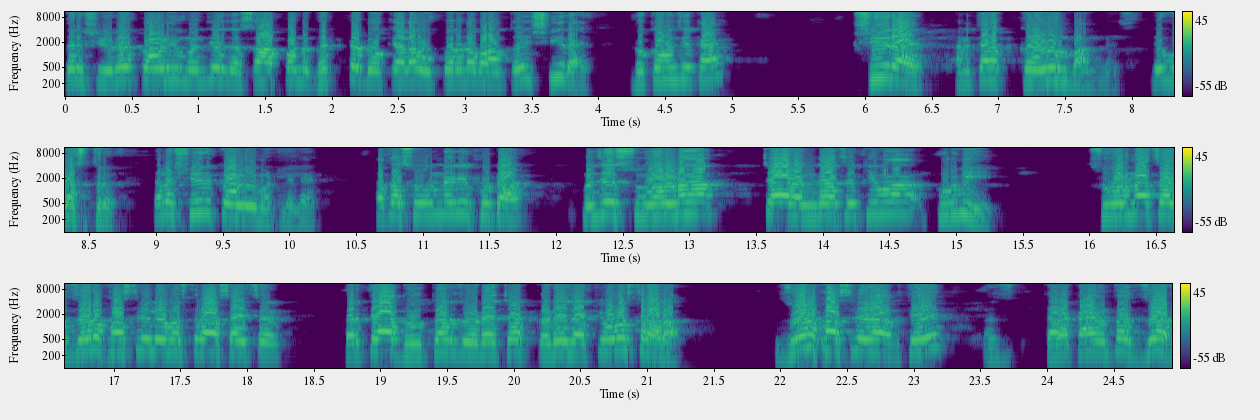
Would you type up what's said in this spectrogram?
तर शिरकवळी म्हणजे जसं आपण घट्ट डोक्याला उपरणं बांधतोय शिर आहे. डोकं म्हणजे काय? शिर आहे. आणि त्याला कवळून बांधण्याचं ते वस्त्र. त्याला शिरकवळी म्हटलेलं आहे. आता सुवर्णेरी फुटा म्हणजे सुवर्णाच्या रंगाचं किंवा पूर्वी सुवर्णाचा जर फासलेले वस्त्र असायचं तर त्या धोतर जोड्याच्या कडेला किंवा वस्त्राला जर फासलेला ते त्याला काय म्हणतात? जर.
